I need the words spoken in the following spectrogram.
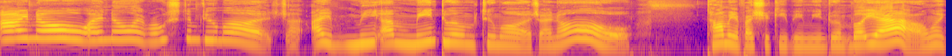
I know, I know. I roast him too much. I, I mean, I'm mean to him too much. I know. Tell me if I should keep being mean to him. But yeah, oh my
